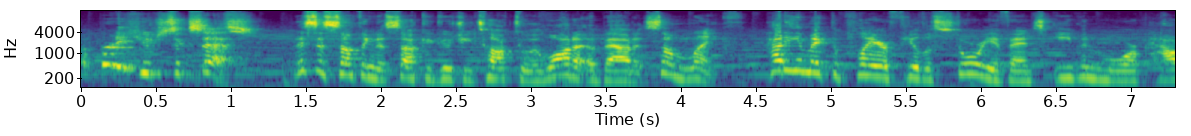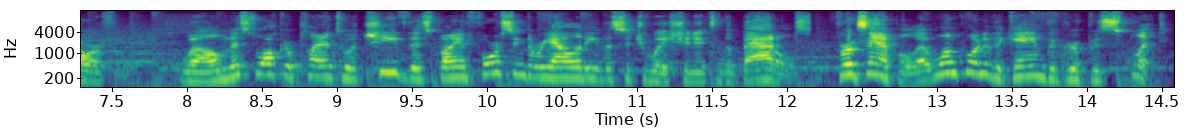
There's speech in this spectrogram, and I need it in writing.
a pretty huge success. This is something that Sakaguchi talked to Iwata about at some length. How do you make the player feel the story events even more powerfully? Well, Mistwalker planned to achieve this by enforcing the reality of the situation into the battles. For example, at one point of the game, the group is split.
